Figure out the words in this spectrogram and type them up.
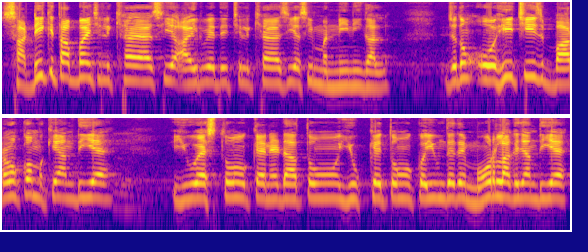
ਸਾਡੀ ਕਿਤਾਬਾਂ 'ਚ ਲਿਖਿਆ ਹੋਇਆ ਸੀ ਆਯੁਰਵੇਦ 'ਚ ਲਿਖਿਆ ਹੋਇਆ ਸੀ ਅਸੀਂ ਮੰਨੀ ਨਹੀਂ ਗੱਲ। ਜਦੋਂ ਉਹੀ ਚੀਜ਼ ਬਾਹਰੋਂ ਘੁੰਮ ਕੇ ਆਂਦੀ ਹੈ ਯੂ ਯੂਐਸ ਤੋਂ ਕੈਨੇਡਾ ਤੋਂ ਯੂਕੇ ਤੋਂ ਕੋਈ ਹੁੰਦੇ ਤੇ ਮੋਹਰ ਲੱਗ ਜਾਂਦੀ ਹੈ।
